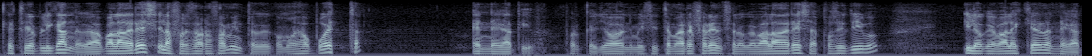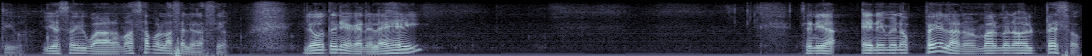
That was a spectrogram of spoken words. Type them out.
que estoy aplicando, que va para la derecha, y la fuerza de rozamiento, que como es opuesta, es negativa. Porque yo en mi sistema de referencia lo que va a la derecha es positivo y lo que va a la izquierda es negativo. Y eso es igual a la masa por la aceleración. Y luego tenía que en el eje Y tenía n menos p, la normal menos el peso,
